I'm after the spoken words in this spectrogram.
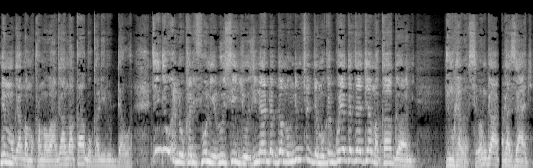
nemugamba mukama wange amaka go gali luddawa tindi wano california lusinji ozinandagamba ndi musajja mugagga oyagazaki amaka gange? Nemugamba sebamugagazaki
